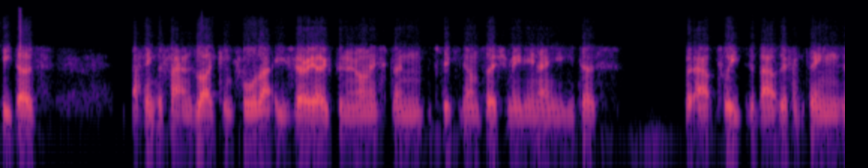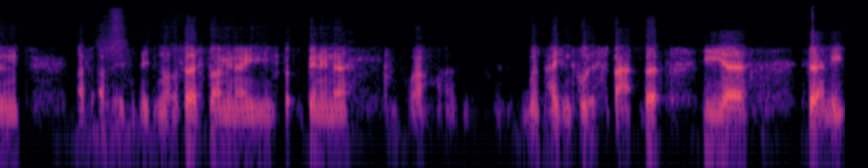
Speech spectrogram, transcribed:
he does I think the fans like him for that. He's very open and honest, and particularly on social media, you know, he does put out tweets about different things, and I've, I've, it's not the first time, you know, he's been in a well, I wouldn't hasten to call it a spat, but he uh, certainly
